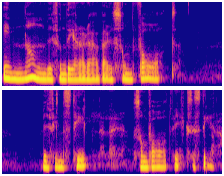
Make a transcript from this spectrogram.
innan vi funderar över som vad vi finns till som vad vi existerar.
